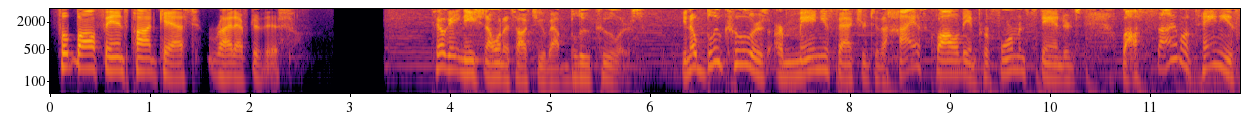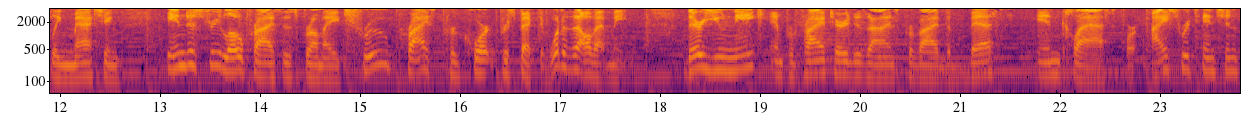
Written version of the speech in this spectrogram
Football Fans Podcast right after this. Tailgate Nation, I want to talk to you about Blue Coolers. You know, blue coolers are manufactured to the highest quality and performance standards while simultaneously matching industry low prices from a true price per quart perspective. What does all that mean? Their unique and proprietary designs provide the best in class for ice retention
